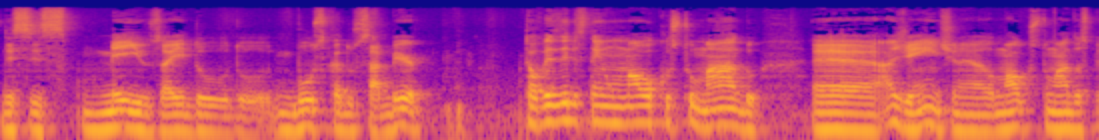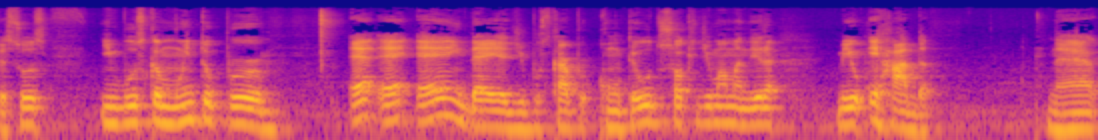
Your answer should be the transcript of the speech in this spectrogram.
desses meios aí do, do em busca do saber, talvez eles tenham mal acostumado é, a gente, né, mal acostumado as pessoas em busca muito por é, é, é a ideia de buscar por conteúdo, só que de uma maneira meio errada, né?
